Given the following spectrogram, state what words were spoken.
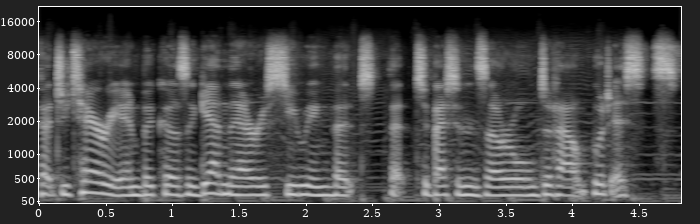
vegetarian because, again, they're assuming that, that Tibetans are all devout Buddhists.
